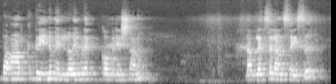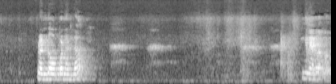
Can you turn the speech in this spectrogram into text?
ഡാർക്ക് ഗ്രീനും യെല്ലോയും കൂടെ കോമ്പിനേഷനാണ് ഡബിൾ എക്സൽ ആണ് സൈസ് ഫ്രണ്ട് ഓപ്പൺ അല്ല. ഇങ്ങനെയാണ്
